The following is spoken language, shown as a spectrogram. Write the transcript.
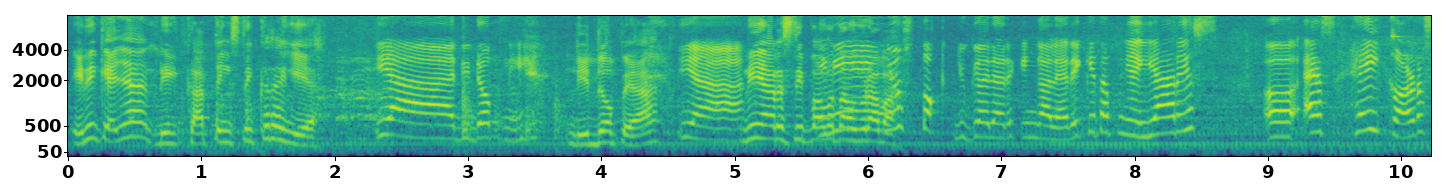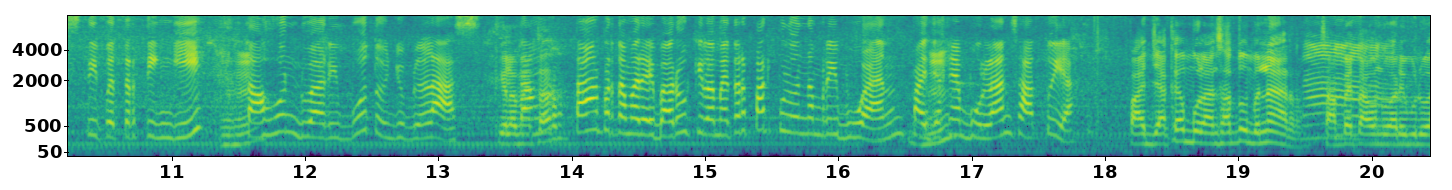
Ini kayaknya di cutting stiker ya Gi ya. Iya, di dop nih. Di dop ya. Iya. Ini harus tipe apa Ini tahun berapa? new stock juga dari King Gallery. Kita punya Yaris eh, S Hikers tipe tertinggi Mhm. tahun 2017. Kilometer? Tang- Tangan pertama dari baru kilometer 46 ribuan, pajaknya bulan 1 ya. Pajaknya bulan 1 benar. Nah, Sampai tahun 2021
